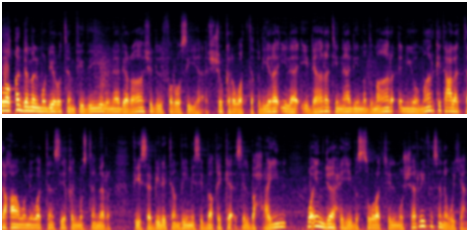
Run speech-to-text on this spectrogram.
وقدم المدير التنفيذي لنادي راشد الفروسية الشكر والتقدير إلى إدارة نادي مضمار نيو ماركت على التعاون والتنسيق المستمر في سبيل تنظيم سباق كأس البحرين وإنجاحه بالصورة المشرفة سنوياً.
